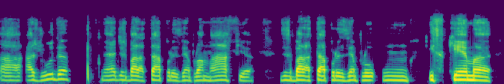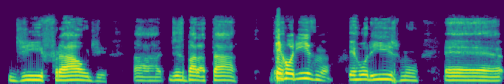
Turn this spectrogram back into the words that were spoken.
a, ajuda né, a desbaratar, por exemplo, a máfia, desbaratar, por exemplo, um esquema de fraude, a desbaratar é, terrorismo. É, terrorismo. É,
